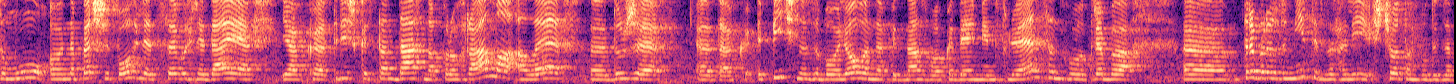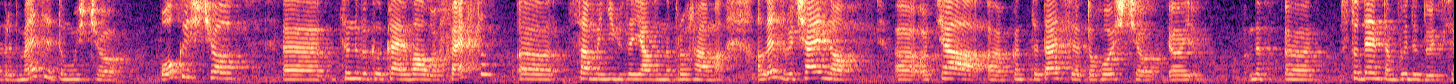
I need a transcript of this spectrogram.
Тому на перший погляд це виглядає як трішки стандартна програма, але дуже так епічно завуальована під назвою Академія інфлюенсингу. Треба Е, Треба розуміти взагалі, що там будуть за предмети, тому що поки що е, це не викликає вау-ефекту, е, саме їх заявлена програма. Але, звичайно, е, оця е, констатація того, що е, студентам видадуть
